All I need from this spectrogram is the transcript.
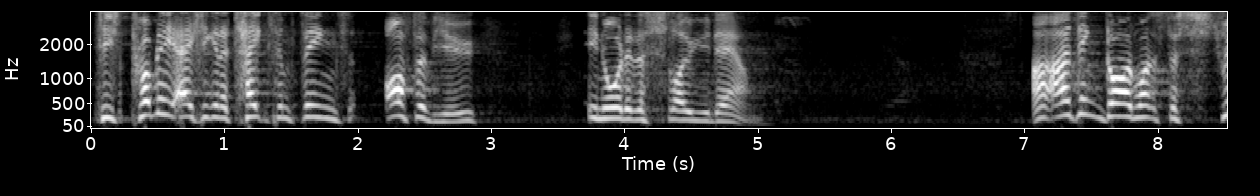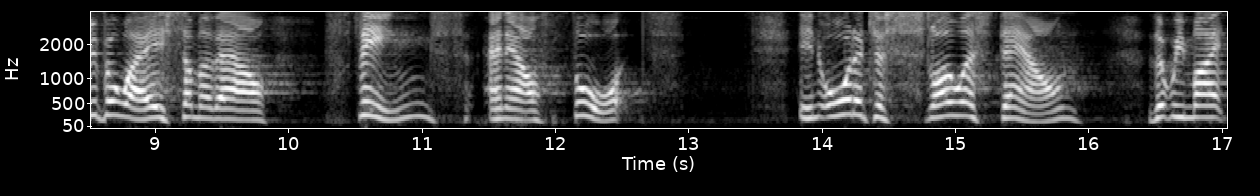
He's probably actually going to take some things off of you in order to slow you down. I think God wants to strip away some of our things and our thoughts in order to slow us down that we might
